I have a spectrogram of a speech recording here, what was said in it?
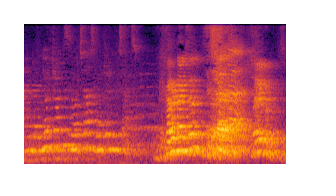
and uh, neutrons no charge, neutrally charged. Okay, correct answer? Yes, sir. Very good.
